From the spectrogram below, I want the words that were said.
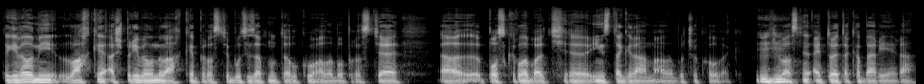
tak je veľmi ľahké, až pri veľmi ľahké proste buď si zapnúť telku, alebo proste uh, poskrolovať uh, Instagram, alebo čokoľvek. Mm-hmm. Že vlastne aj to je taká bariéra.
